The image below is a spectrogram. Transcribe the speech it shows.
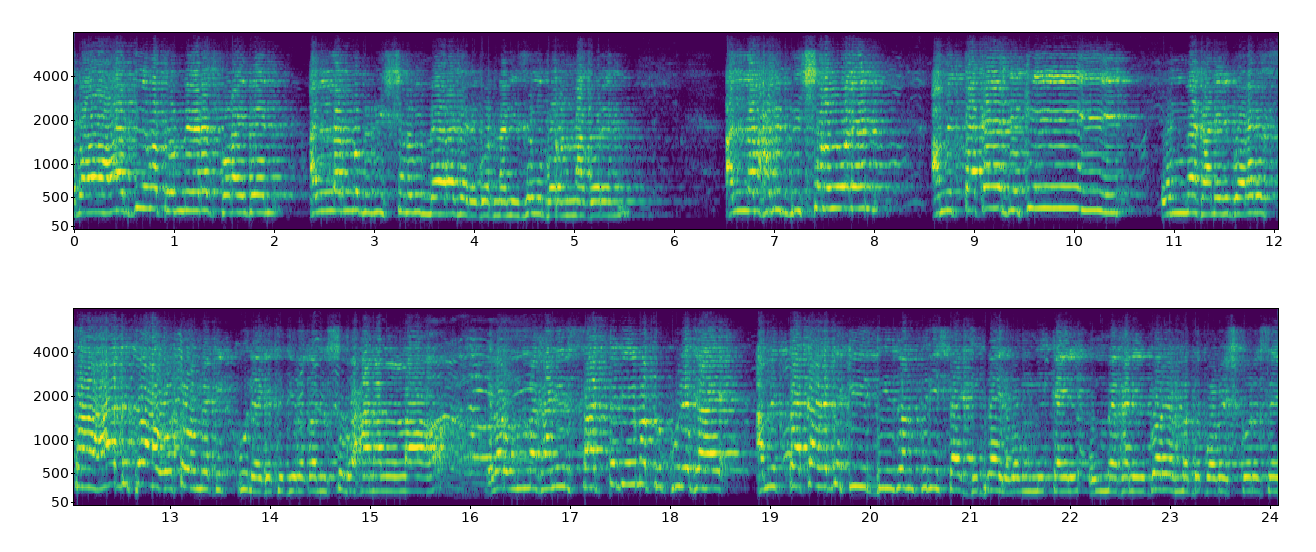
এবার যে মাত্র মেরাজ করাইবেন। আল্লাহর নবী বিশ্বনবী মেরাজের ঘটনা নিজেই বর্ণনা করেন। আল্লাহ হাবিব বিশ্বনবী বলেন আমি তাকায় দেখি। উম্মেখানির ঘরের সাদটা অটোমেটিক খুলে গেছে যেরকম সুবহান আল্লাহ এবার উম্মে খানির সাদটা যে মাত্র খুলে যায়। আমি তাকায় দেখি দুইজন ফিরিস্তা জিব্রাইল এবং মিকাইল উম্মেখানির ঘরের মধ্যে প্রবেশ করেছে।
